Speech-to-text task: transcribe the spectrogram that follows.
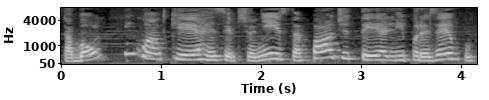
tá bom? Enquanto que a recepcionista pode ter ali, por exemplo,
